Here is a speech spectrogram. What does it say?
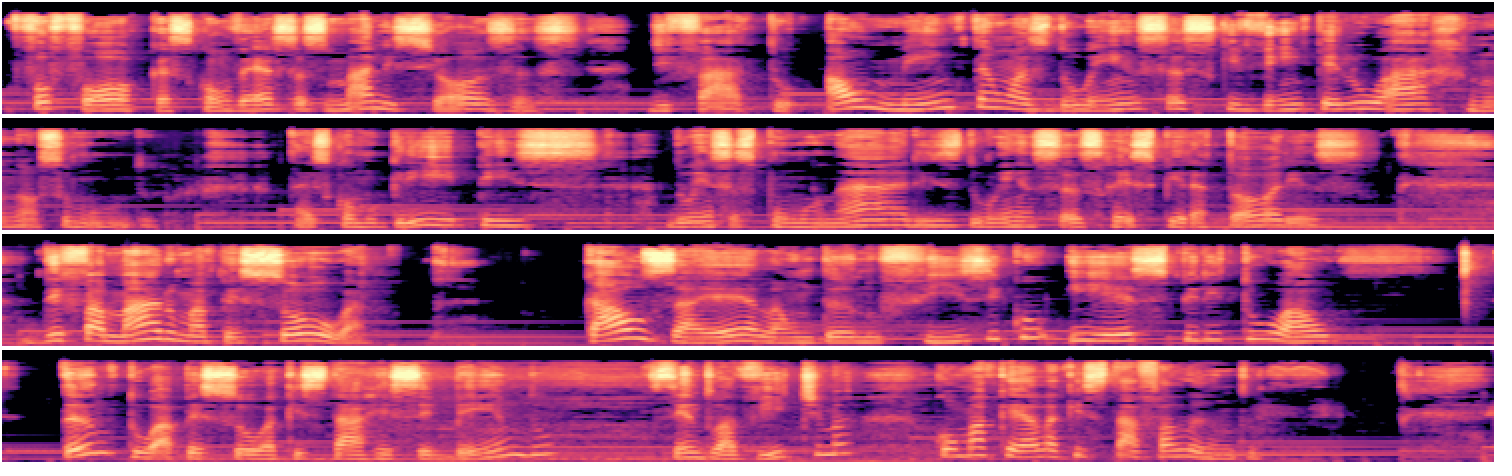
fofocas, conversas maliciosas, de fato, aumentam as doenças que vêm pelo ar no nosso mundo, tais como gripes, doenças pulmonares, doenças respiratórias. Defamar uma pessoa causa a ela um dano físico e espiritual, tanto a pessoa que está recebendo, sendo a vítima, como aquela que está falando.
